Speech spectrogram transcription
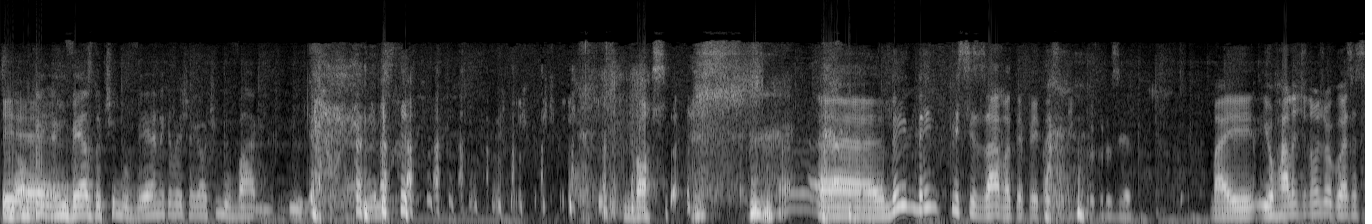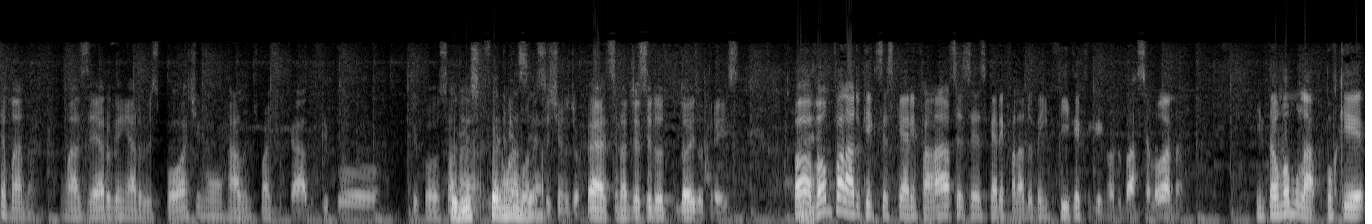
Senão, é. ao invés do Timo Werner, que vai chegar o Timo Wagner. Nossa. É, nem, nem precisava ter feito esse link pro Cruzeiro. Mas, e o Haaland não jogou essa semana. 1x0 ganharam do Sporting, um Haaland machucado ficou, ficou só Por na, isso que foi 1x0. É, senão tinha sido 2 ou 3. Ó, é. vamos falar do que, que vocês querem falar. Se vocês querem falar do Benfica que ganhou do Barcelona. Então vamos lá, porque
